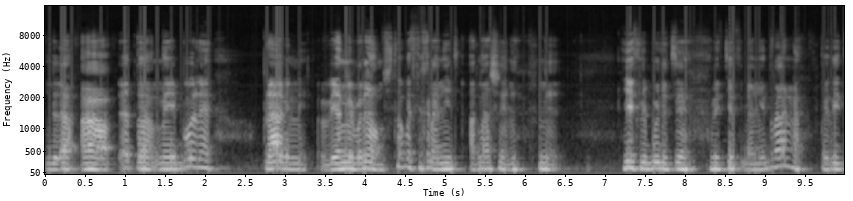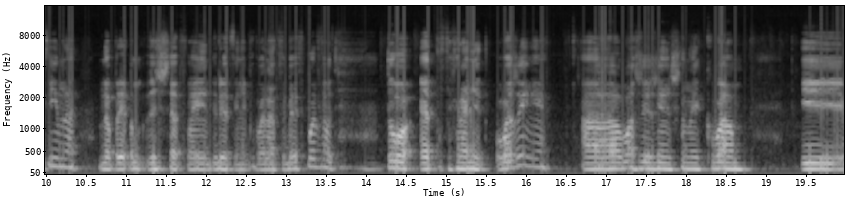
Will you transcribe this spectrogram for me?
для, а, это наиболее правильный, верный вариант, чтобы сохранить отношения с ней. Если будете вести себя нейтрально, позитивно, но при этом защищать свои интересы и не позволять себя использовать, то это сохранит уважение а, вашей женщины к вам. И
